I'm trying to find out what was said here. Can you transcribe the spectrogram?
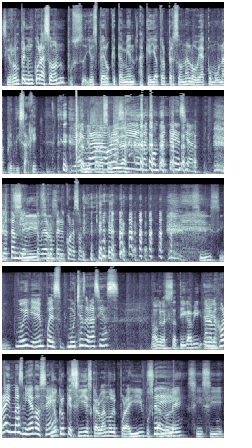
si rompen un corazón, pues yo espero que también aquella otra persona lo vea como un aprendizaje Y ahí también va, para su vida. sí, en la competencia. Yo también Sí, te voy a romper sí. el corazón. Sí, sí. Muy bien, pues muchas gracias. No, gracias a ti, Gaby. A lo Eh, mejor hay más miedos, ¿eh? Yo creo que sí, escarbándole por ahí, buscándole, sí, sí.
